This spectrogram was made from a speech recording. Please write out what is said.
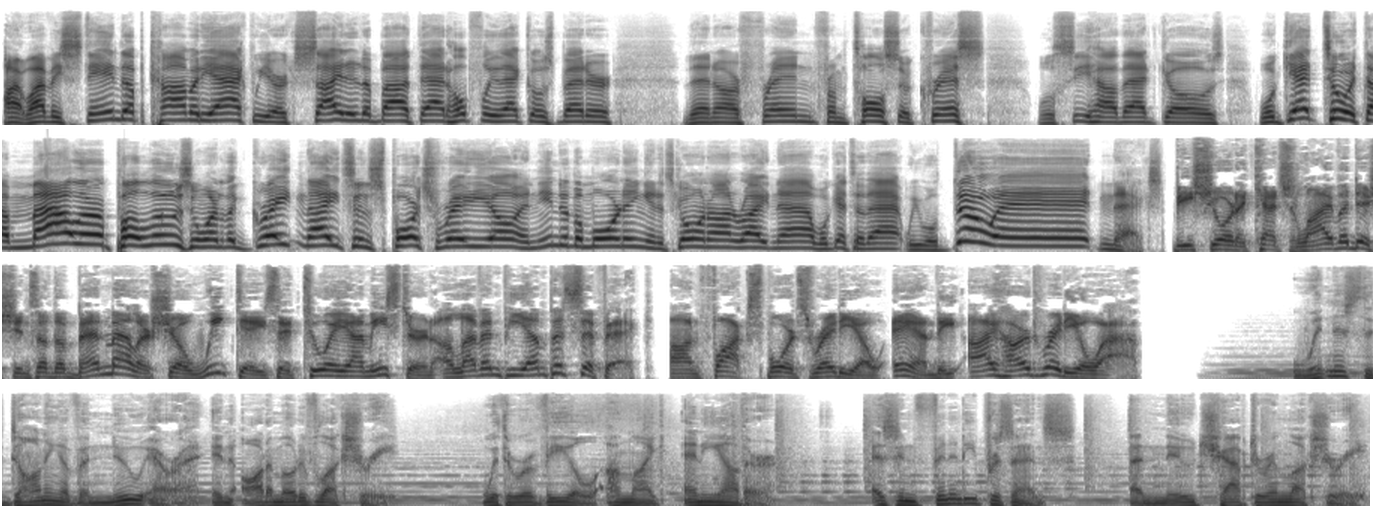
All right, we'll have a stand up comedy act. We are excited about that. Hopefully, that goes better than our friend from Tulsa, Chris. We'll see how that goes. We'll get to it. The Maller Palooza, one of the great nights in sports radio and into the morning, and it's going on right now. We'll get to that. We will do it next. Be sure to catch live editions of the Ben Maller Show weekdays at 2 a.m. Eastern, 11 p.m. Pacific on Fox Sports Radio and the iHeartRadio app. Witness the dawning of a new era in automotive luxury with a reveal unlike any other as Infiniti presents a new chapter in luxury,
